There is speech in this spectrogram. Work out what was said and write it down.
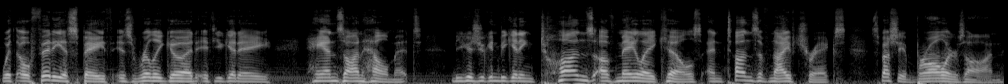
with Ophidian Aspect is really good if you get a hands on helmet because you can be getting tons of melee kills and tons of knife tricks, especially if Brawler's on,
